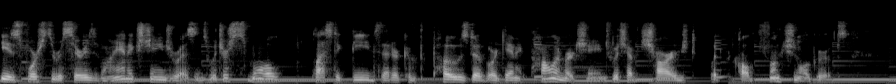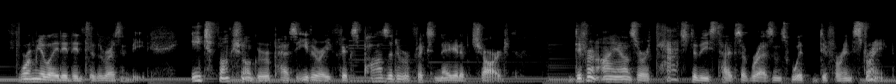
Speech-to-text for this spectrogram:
is forced through a series of ion exchange resins, which are small plastic beads that are composed of organic polymer chains, which have charged what are called functional groups, formulated into the resin bead. Each functional group has either a fixed positive or fixed negative charge. Different ions are attached to these types of resins with differing strength.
